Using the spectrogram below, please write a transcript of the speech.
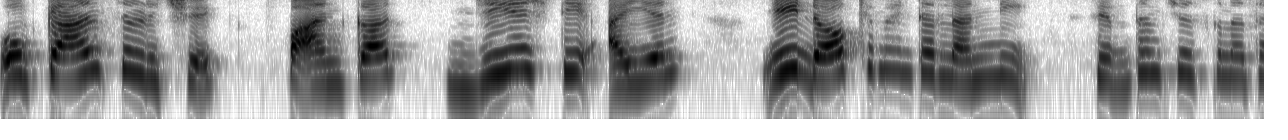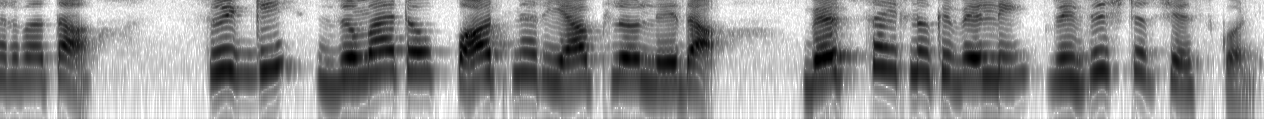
ఓ cancelled cheque PAN card GSTIN ఈ డాక్యుమెంటర్లన్నీ సిద్ధం చేసుకున్న తర్వాత స్విగ్గీ జొమాటో పార్ట్నర్ యాప్లో లేదా వెబ్సైట్లోకి వెళ్ళి రిజిస్టర్ చేసుకోండి.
